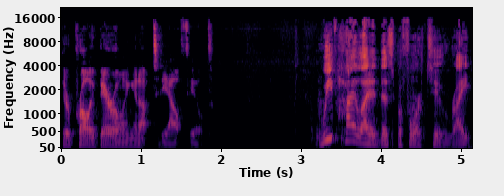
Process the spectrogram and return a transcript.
they're probably barreling it up to the outfield. We've highlighted this before too, right?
